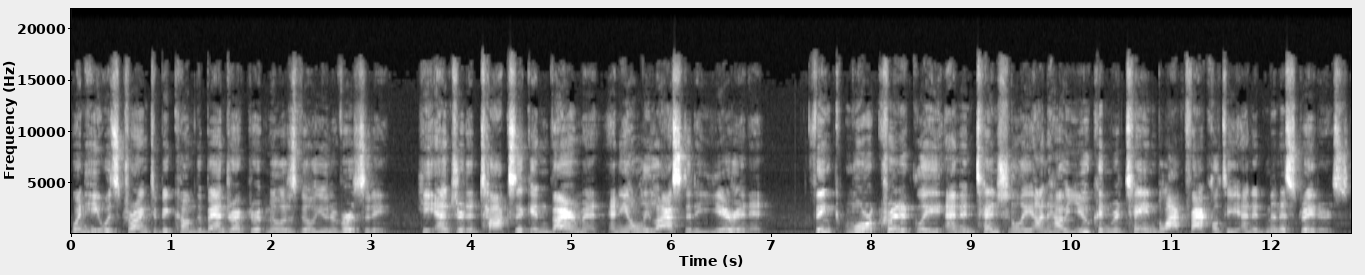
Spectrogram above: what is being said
when he was trying to become the band director at Millersville University. He entered a toxic environment and he only lasted a year in it. Think more critically and intentionally on how you can retain black faculty and administrators.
